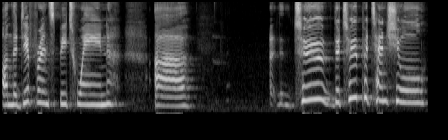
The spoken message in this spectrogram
on the difference between uh, two, the two potential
